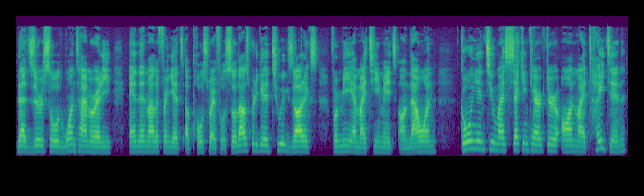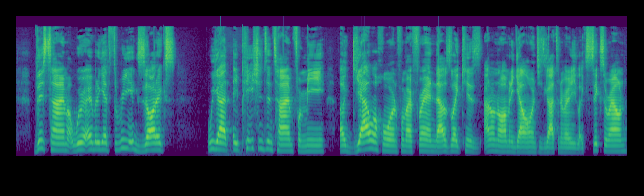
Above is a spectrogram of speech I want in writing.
that Xur sold one time already. And then my other friend gets a pulse rifle. So that was pretty good. Two exotics for me and my teammates on that one. Going into my second character on my Titan, this time we were able to get three exotics. We got a Patience in Time for me, a Gjallarhorn for my friend. That was like his, I don't know how many Gjallarhorns he's gotten already, like six around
